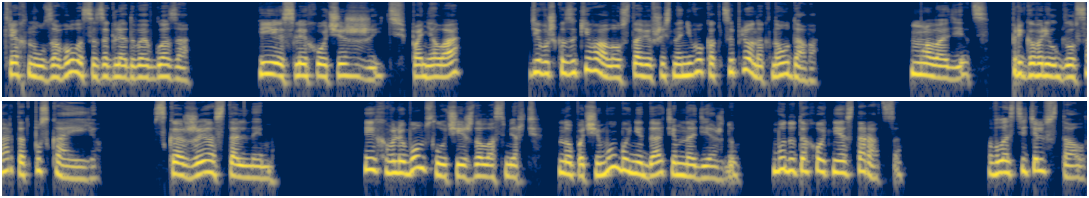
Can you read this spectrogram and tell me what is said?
тряхнул за волосы, заглядывая в глаза. «Если хочешь жить, поняла?» Девушка закивала, уставившись на него, как цыпленок на удава. «Молодец», – приговорил Гилсарт, отпуская ее. «Скажи остальным». Их в любом случае ждала смерть, но почему бы не дать им надежду? Будут охотнее стараться. Властитель встал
